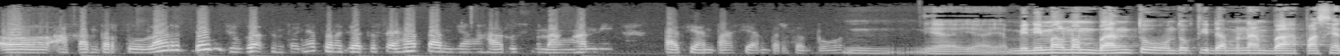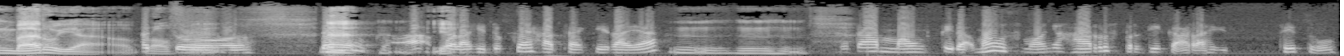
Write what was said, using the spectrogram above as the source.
uh, akan tertular dan juga tentunya tenaga kesehatan yang harus menangani pasien-pasien tersebut. Hmm, ya, ya, ya. Minimal membantu untuk tidak menambah pasien baru ya, Prof. Ya. Betul. Ya dan nah, juga ya. pola hidup sehat saya kira ya. Hmm, hmm, hmm. Kita mau tidak mau semuanya harus pergi ke arah itu. Situ.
